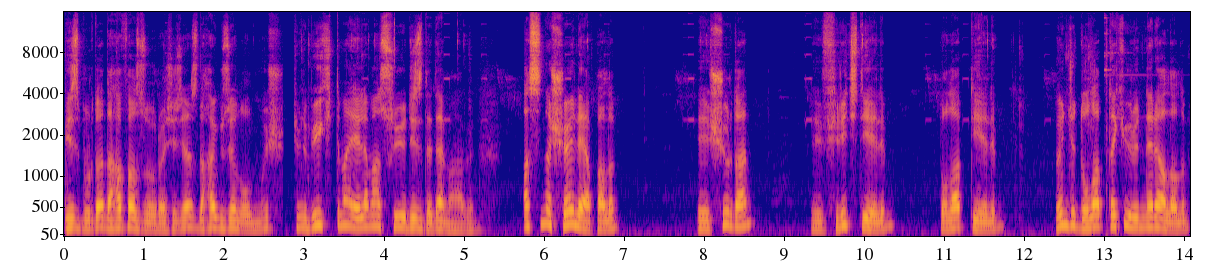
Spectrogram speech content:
biz burada daha fazla uğraşacağız. Daha güzel olmuş. Şimdi büyük ihtimal eleman suyu dizde değil mi abi? Aslında şöyle yapalım. Ee, şuradan e, fridge diyelim. Dolap diyelim. Önce dolaptaki ürünleri alalım.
